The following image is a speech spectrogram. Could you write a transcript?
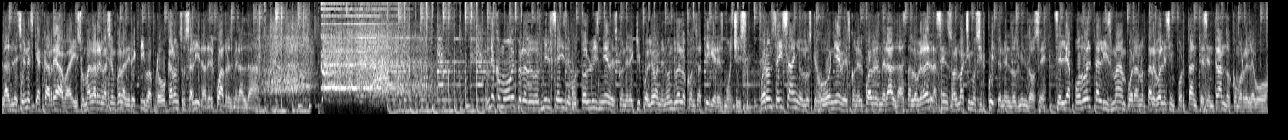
Las lesiones que acarreaba y su mala relación con la directiva provocaron su salida del cuadro Esmeralda. Como hoy, pero de 2006, debutó Luis Nieves con el equipo León en un duelo contra Tigres Mochis. Fueron seis años los que jugó Nieves con el cuadro Esmeralda hasta lograr el ascenso al máximo circuito en el 2012. Se le apodó el talismán por anotar goles importantes entrando como relevo.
